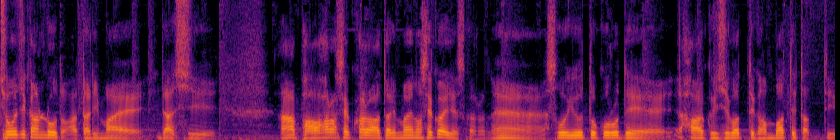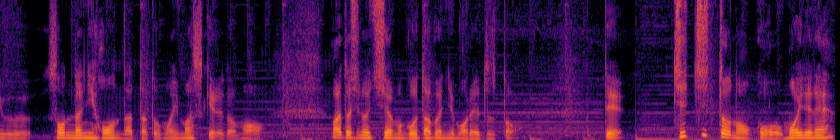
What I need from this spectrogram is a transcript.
長時間労働当たり前だしあパワハラセクハラ当たり前の世界ですからね。そういうところで歯食いしばって頑張ってたっていうそんな日本だったと思いますけれども私の父親もご多分に漏れずと。で父とのこう思い出ね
